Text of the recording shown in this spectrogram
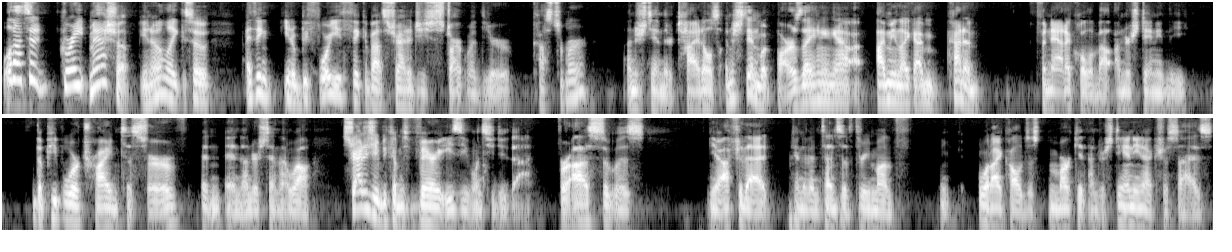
well that's a great mashup you know? Like so i think you know before you think about strategy start with your customer understand their titles, understand what bars they hang out. I mean, like I'm kind of fanatical about understanding the the people we're trying to serve and, and understand that well. Strategy becomes very easy once you do that. For us, it was, you know, after that kind of intensive three month, what I call just market understanding exercise,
